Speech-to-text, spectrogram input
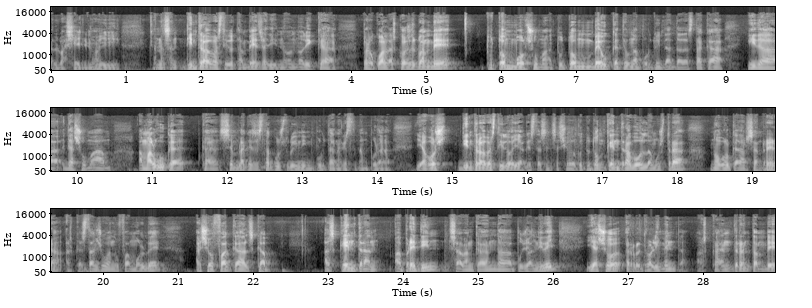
al vaixell, no? I en el, dintre del vestidor també, és a dir, no, no dic que... Però quan les coses van bé, tothom vol sumar, tothom veu que té una oportunitat de destacar i de, de sumar amb, amb algú que, que sembla que s'està construint important aquesta temporada. Llavors, dintre del vestidor hi ha aquesta sensació de que tothom que entra vol demostrar, no vol quedar-se enrere, els que estan jugant ho fan molt bé, això fa que els que els que entren apretin, saben que han de pujar el nivell i això es retroalimenta. Els que entren també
